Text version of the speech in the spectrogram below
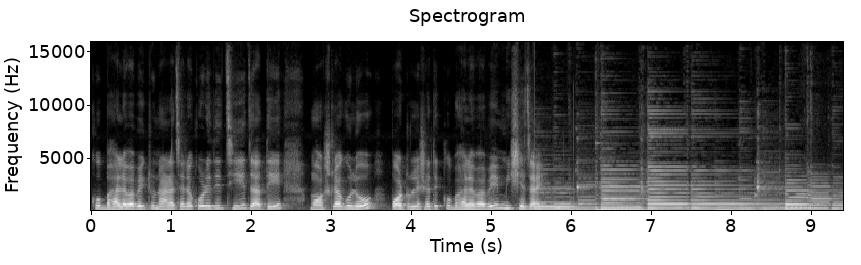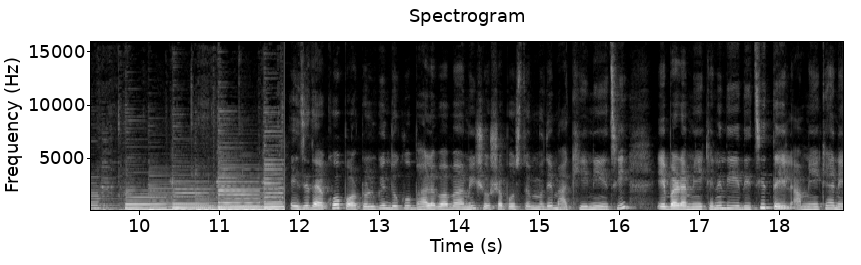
খুব ভালোভাবে একটু নাড়াচাড়া করে দিচ্ছি, যাতে মশলাগুলো পটলের সাথে খুব ভালোভাবে মিশে যায়। এই যে দেখো, পটল কিন্তু খুব ভালোভাবে আমি সর্ষা পোস্তের মধ্যে মাখিয়ে নিয়েছি। এবার আমি এখানে দিয়ে দিচ্ছি তেল। আমি এখানে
